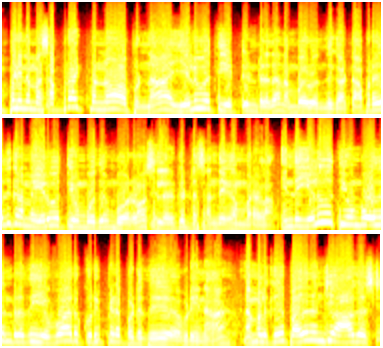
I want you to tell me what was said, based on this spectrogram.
அப்படி நம்ம சப்ராக்ட் பண்ணோம் அப்படின்னா எழுபத்தி எட்டுன்றதான் நம்பர் வந்து காட்டும் அப்புறம் எதுக்கு நம்ம எழுபத்தி ஒன்பதும் போடுறோம்? சிலருக்கு சந்தேகம் வரலாம். இந்த எழுபத்தி இருபத்தி ஒன்பதுன்றது எவ்வாறு குறிப்பிடப்படுது அப்படின்னா நம்மளுக்கு பதினஞ்சு ஆகஸ்ட்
